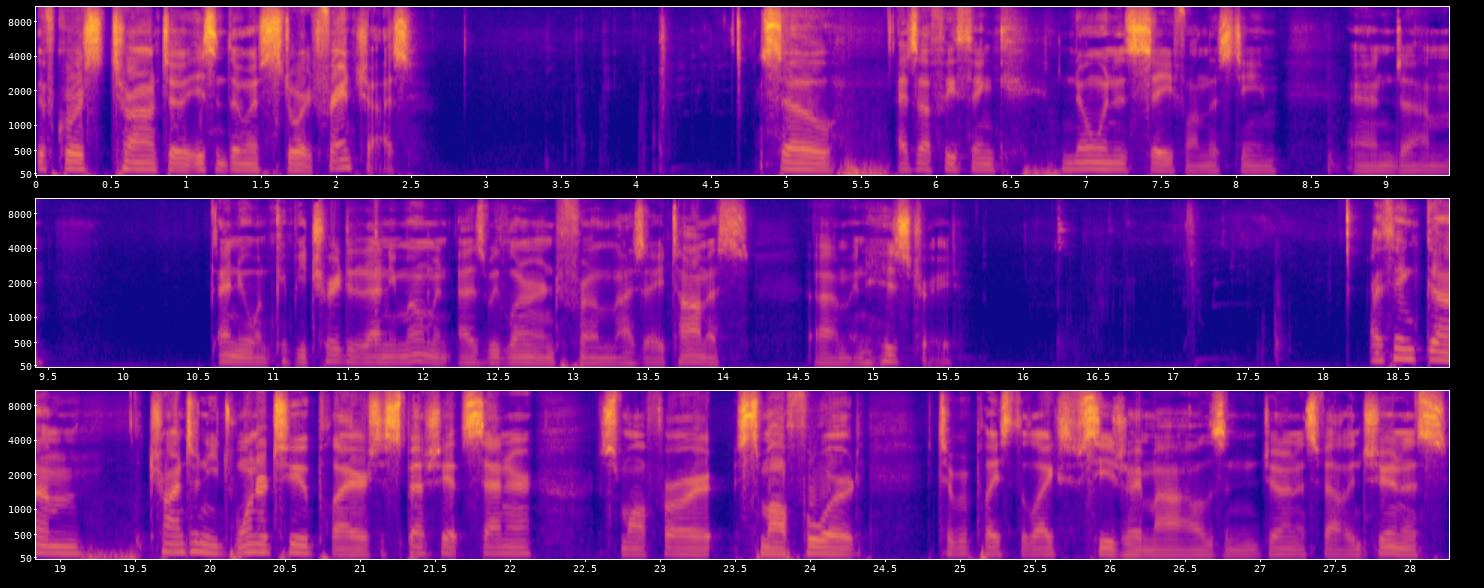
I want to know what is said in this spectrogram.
of course, Toronto isn't the most storied franchise. So as I definitely think no one is safe on this team, and um, anyone can be traded at any moment, as we learned from Isaiah Thomas um, in his trade. I think um, Toronto needs one or two players, especially at center, small forward, small forward, to replace the likes of C.J. Miles and Jonas Valanciunas,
